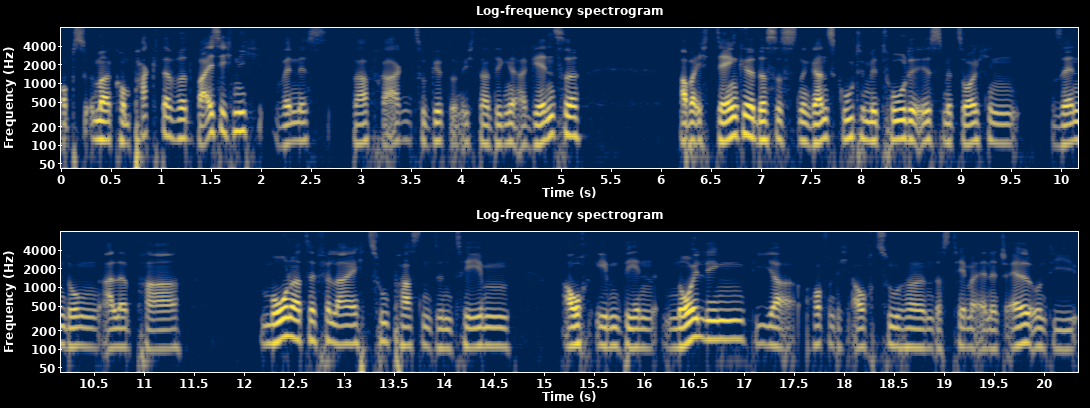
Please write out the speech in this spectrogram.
Ob es immer kompakter wird, weiß ich nicht, wenn es da Fragen zu gibt und ich da Dinge ergänze. Aber ich denke, dass es eine ganz gute Methode ist, mit solchen Sendungen alle paar Monate vielleicht zu passenden Themen auch eben den Neulingen, die ja hoffentlich auch zuhören, das Thema NHL und die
